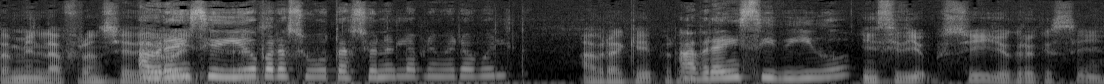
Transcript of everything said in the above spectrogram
también la Francia de ¿Habrá incidido para su votación en la primera vuelta? ¿Habrá qué? ¿Habrá incidido? Sí, yo creo que sí.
